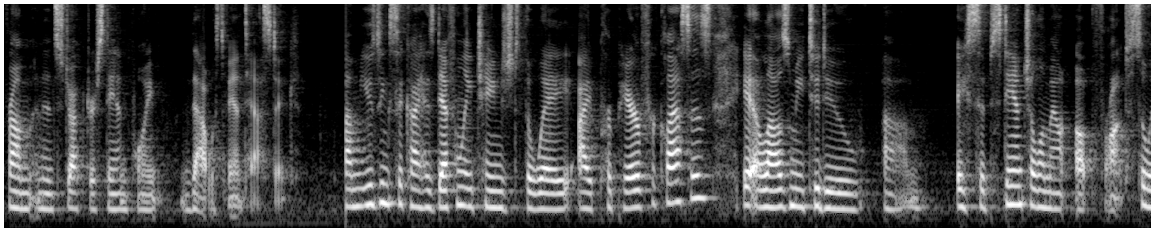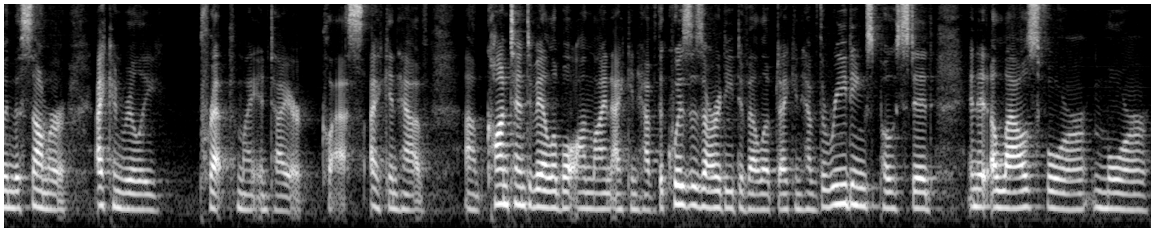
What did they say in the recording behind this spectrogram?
from an instructor standpoint, that was fantastic. Um, using Sakai has definitely changed the way I prepare for classes. It allows me to do um, a substantial amount up front. So in the summer, I can really prep my entire class. I can have um, content available online, I can have the quizzes already developed, I can have the readings posted, and it allows for more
